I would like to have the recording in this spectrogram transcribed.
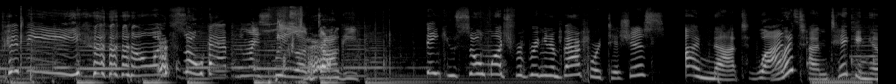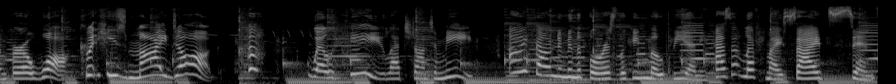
Pippi! oh, I'm so happy, my sweet little doggy. Thank you so much for bringing him back, Morticious. I'm not. What? I'm taking him for a walk. But he's my dog. Well, he latched onto me. I found him in the forest looking mopey, and he hasn't left my side since.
